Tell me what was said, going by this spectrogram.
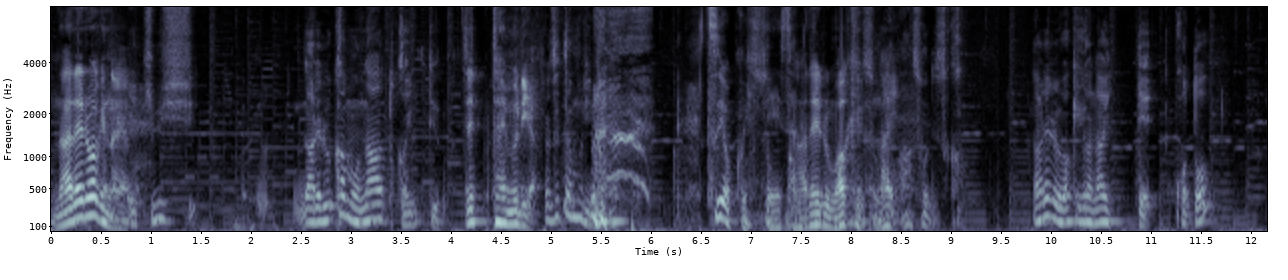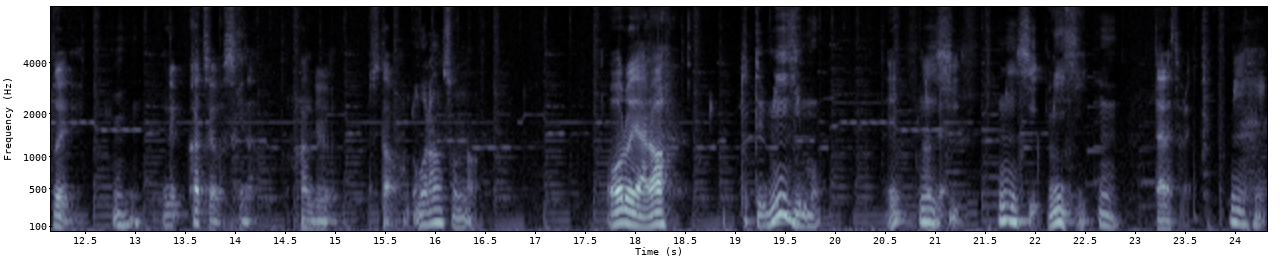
なれるわけないやろえ。厳しい。なれるかもなとか言ってよ。絶対無理や。絶対無理だ。強く否定されてなれるわけがない。あ、そうですか。なれるわけがないってこと？そうやでうん。で、勝也が好きな？韓流スターは？おらん、そんな。おるやろ。だって見いひんもん。えなんで？ミーヒ。ミーヒ。ミー？ヒうん。誰それ？ミーヒ。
